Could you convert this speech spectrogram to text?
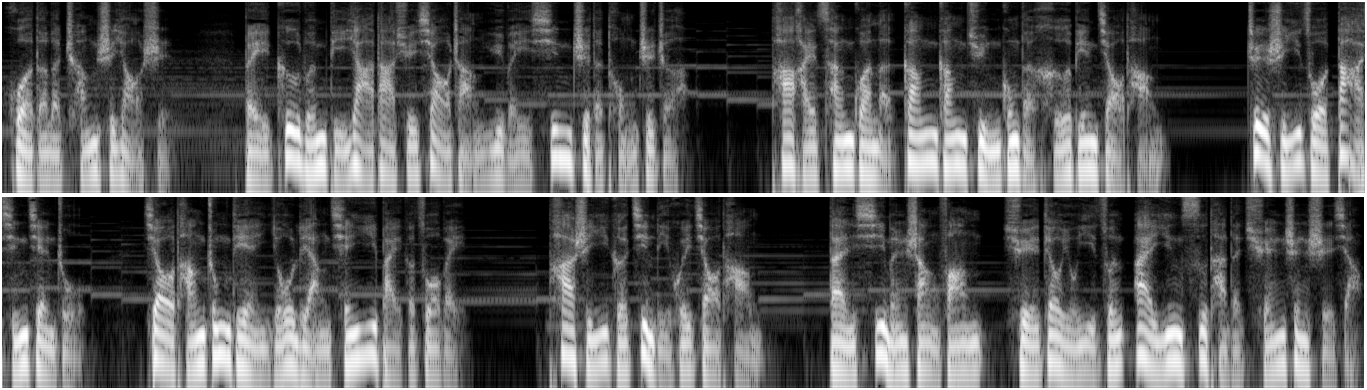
获得了城市钥匙，被哥伦比亚大学校长誉为心智的统治者。他还参观了刚刚竣工的河边教堂，这是一座大型建筑，教堂中殿有两千一百个座位。它是一个浸礼会教堂，但西门上方却雕有一尊爱因斯坦的全身石像，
